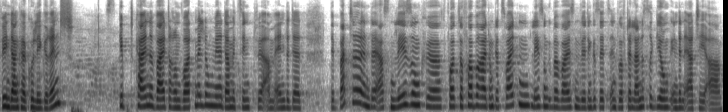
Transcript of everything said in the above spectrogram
Vielen Dank, Herr Kollege Rentsch gibt keine weiteren Wortmeldungen mehr. Damit sind wir am Ende der Debatte in der ersten Lesung. Zur Vorbereitung der zweiten Lesung überweisen wir den Gesetzentwurf der Landesregierung in den RTA.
